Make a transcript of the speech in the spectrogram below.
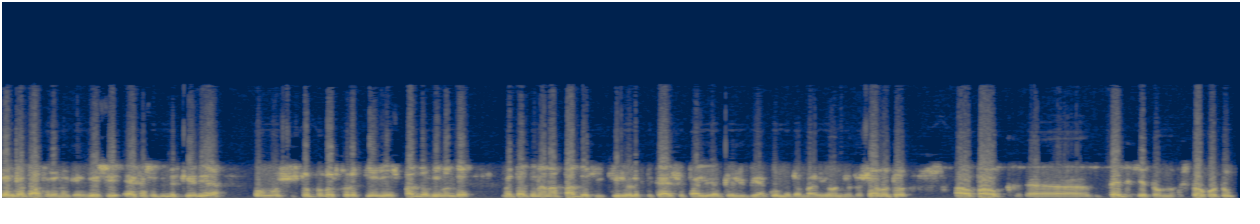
δεν κατάφερε να κερδίσει, έχασε την ευκαιρία, όμως στο ποδόσφαιρο ευκαιρίες πάντα δίνονται μετά την αναπάντεχη κυριολεκτικά ισοπαλία του Ολυμπιακού με τον Παριόνιο το Σάββατο, α, ο ΠΑΟΚ ε, πέτυχε τον στόχο του,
